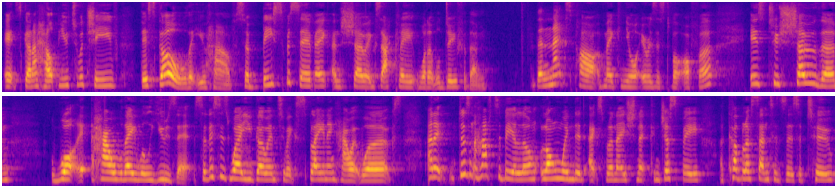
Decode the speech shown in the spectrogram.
It's going to help you to achieve this goal that you have. So be specific and show exactly what it will do for them. The next part of making your irresistible offer is to show them what how they will use it. So this is where you go into explaining how it works and it doesn't have to be a long, long-winded explanation. It can just be a couple of sentences or two,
